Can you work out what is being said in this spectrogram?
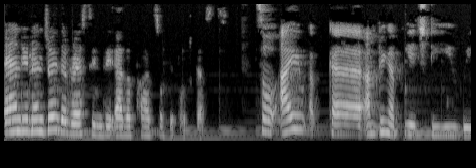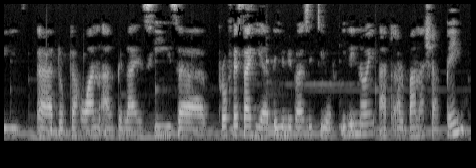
and you'll enjoy the rest in the other parts of the podcast. So I uh, I'm doing a PhD with uh, Dr. Juan Arbelaez. He's a professor here at the University of Illinois at Urbana-Champaign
